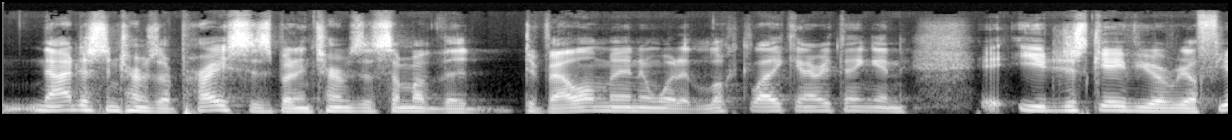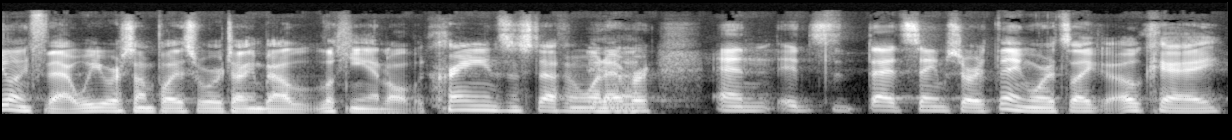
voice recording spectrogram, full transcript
not just in terms of prices but in terms of some of the development and what it looked like and everything and it, you just gave you a real feeling for that we were someplace where we are talking about looking at all the cranes and stuff and whatever and it's that same sort of thing where it's like okay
